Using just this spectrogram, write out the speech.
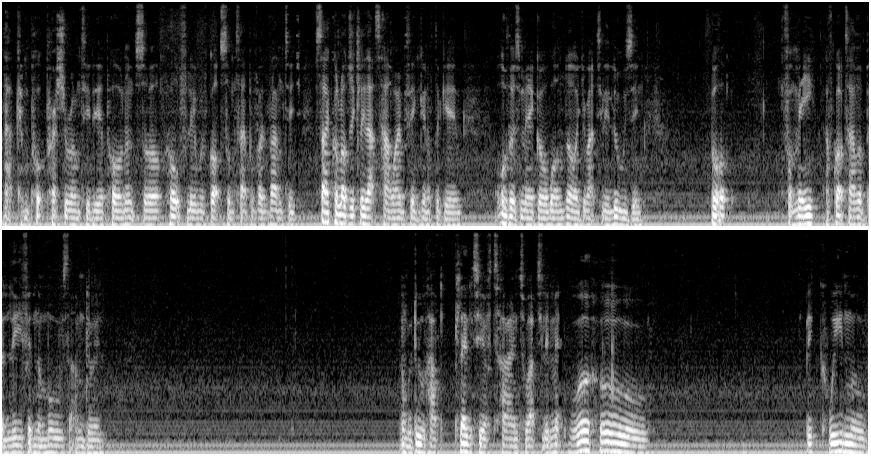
that can put pressure onto the opponent. So hopefully we've got some type of advantage. Psychologically that's how I'm thinking of the game others may go well no you're actually losing. But for me I've got to have a belief in the moves that I'm doing. And we do have plenty of time to actually make whoa big queen move.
